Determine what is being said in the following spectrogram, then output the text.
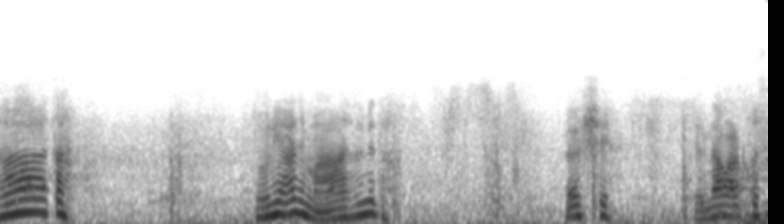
아따 눈이 아직 많습니다. 역시 영남 알프스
